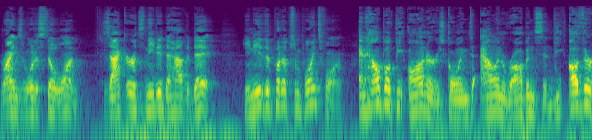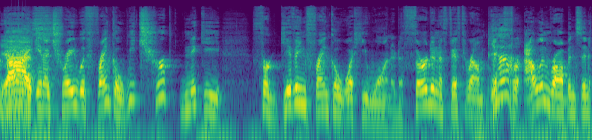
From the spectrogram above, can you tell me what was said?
Ryan would have still won. Zach Ertz needed to have a day. He needed to put up some points for him. And how about the honors going to Allen Robinson, the other guy in a trade with Franco? We chirped Nicky for giving Franco what he wanted a third and a fifth round pick Yeah. for Allen Robinson,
